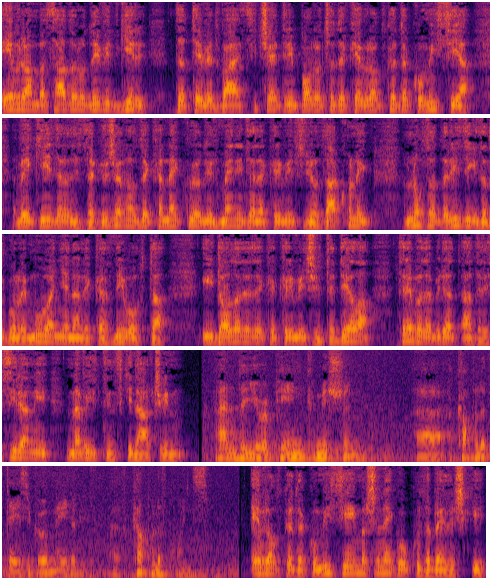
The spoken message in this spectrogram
Евроамбасадорот Девид Гир за ТВ24 порача дека Европската комисија веќе изрази загриженост дека некои од измените на кривичниот законник носат ризик за зголемување на неказнивоста и додаде дека кривичните дела треба да бидат адресирани на вистински начин. And the European Commission uh, a couple of days ago made a, a couple of points. Европската комисија имаше неколку забелешки.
